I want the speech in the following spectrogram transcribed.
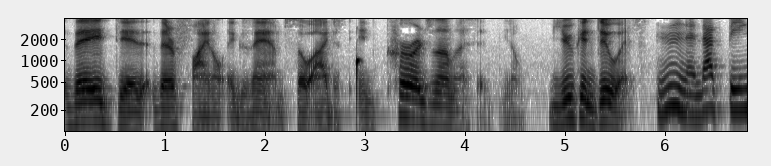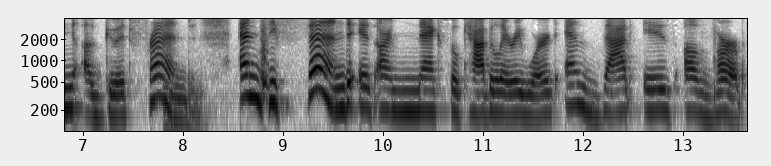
they did their final exam. So I just encouraged them. I said, you know, you can do it. Mm, and that's being a good friend. And defend is our next vocabulary word, and that is a verb.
